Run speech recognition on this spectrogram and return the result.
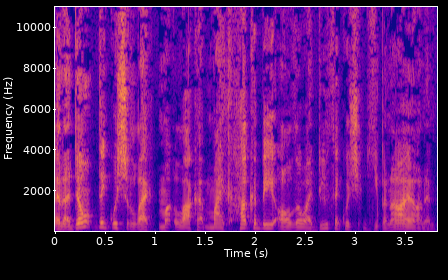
and I don't think we should lock, lock up Mike Huckabee, although I do think we should keep an eye on him.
